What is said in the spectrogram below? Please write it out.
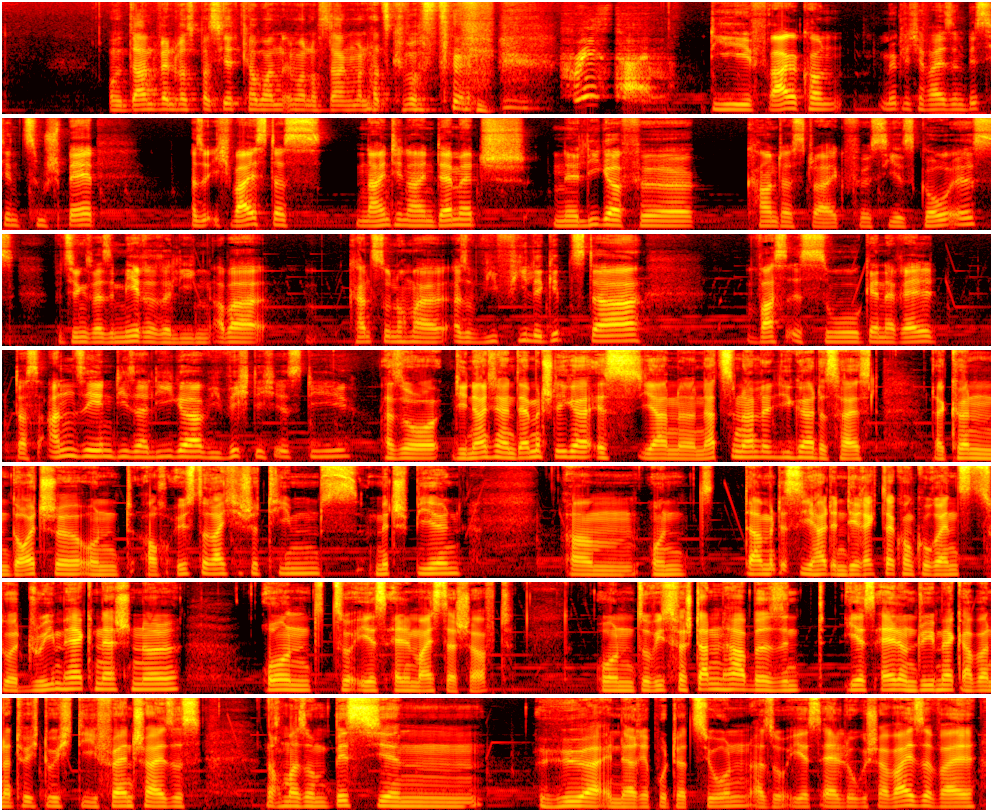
Und dann, wenn was passiert, kann man immer noch sagen, man hat es gewusst. Freeze Time. Die Frage kommt möglicherweise ein bisschen zu spät. Also ich weiß, dass 99 Damage eine Liga für Counter-Strike, für CSGO ist, beziehungsweise mehrere Ligen. Aber kannst du nochmal, also wie viele gibt es da? Was ist so generell das Ansehen dieser Liga? Wie wichtig ist die? Also die 99 Damage Liga ist ja eine nationale Liga, das heißt, da können deutsche und auch österreichische Teams mitspielen. Ähm, und damit ist sie halt in direkter Konkurrenz zur Dreamhack National und zur ESL-Meisterschaft. Und so wie ich es verstanden habe, sind ESL und Dreamhack aber natürlich durch die Franchises nochmal so ein bisschen höher in der Reputation. Also ESL logischerweise, weil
